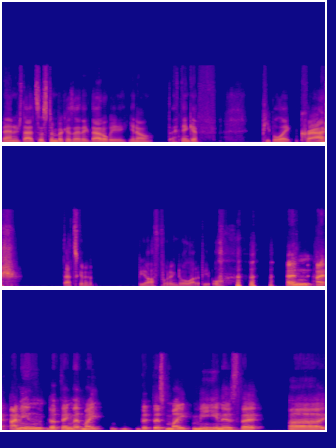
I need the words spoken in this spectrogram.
manage that system? Because I think that'll be, you know, I think if people like crash, that's gonna be off-putting to a lot of people. And I, I mean, the thing that might that this might mean is that uh,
